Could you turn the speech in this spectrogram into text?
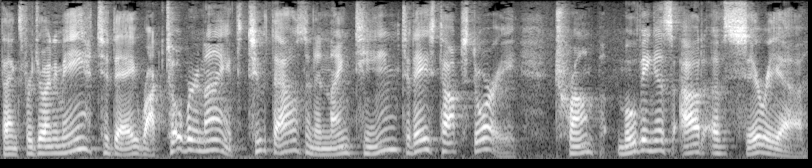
Thanks for joining me today, October 9th, 2019. Today's top story Trump moving us out of Syria.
